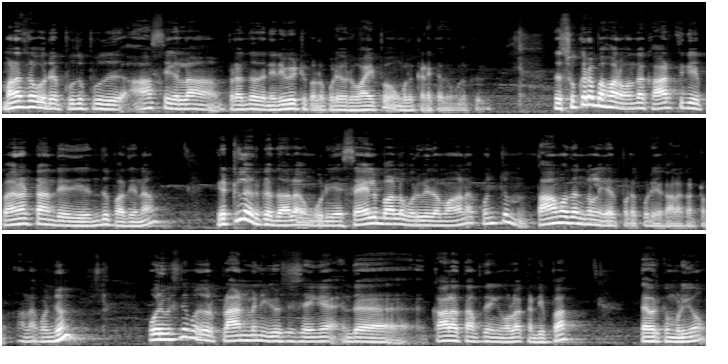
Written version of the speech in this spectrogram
மனசில் ஒரு புது புது ஆசைகள்லாம் பிறந்து அதை நிறைவேற்றிக் கொள்ளக்கூடிய ஒரு வாய்ப்பு உங்களுக்கு கிடைக்காது உங்களுக்கு. இந்த சுக்கர பகவான் வந்தால் கார்த்திகை பதினெட்டாம் தேதி வந்து பார்த்திங்கன்னா எட்டில் இருக்கிறதால உங்களுடைய செயல்பாடில் ஒரு விதமான கொஞ்சம் தாமதங்கள் ஏற்படக்கூடிய காலகட்டம். ஆனால் கொஞ்சம் ஒரு விஷயத்தை கொஞ்சம் ஒரு பிளான் பண்ணி யோசிச்சு செய்யுங்க. இந்த காலதாமத்தை நீங்கள் உங்களால் கண்டிப்பாக தவிர்க்க முடியும்.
